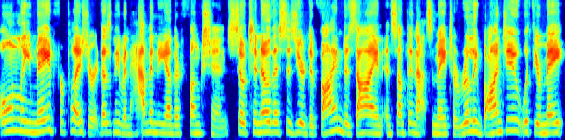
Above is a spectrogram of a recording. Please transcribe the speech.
only made for pleasure. It doesn't even have any other function. So to know this is your divine design and something that's made to really bond you with your mate.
